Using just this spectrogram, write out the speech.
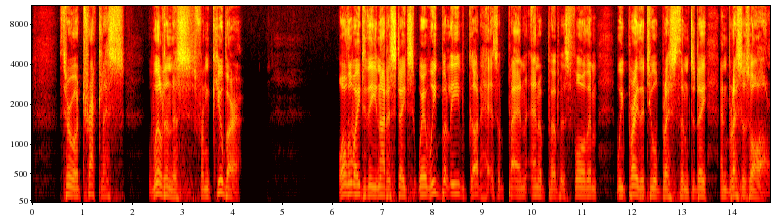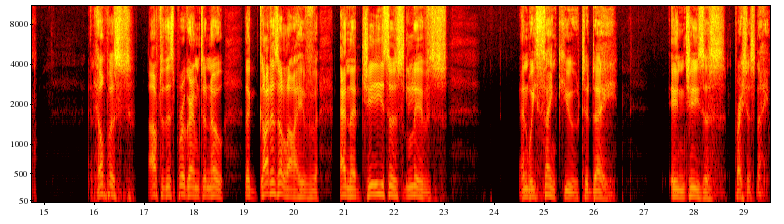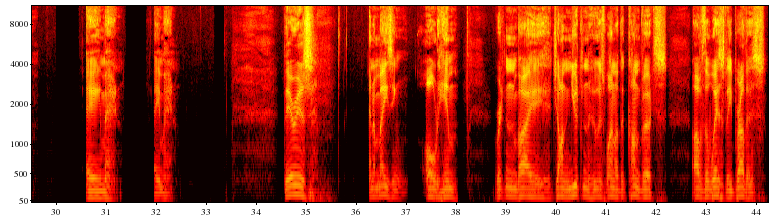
through a trackless wilderness from Cuba all the way to the United States, where we believe God has a plan and a purpose for them. We pray that you will bless them today and bless us all. And help us after this program to know that God is alive and that Jesus lives. And we thank you today in Jesus' precious name. Amen. Amen. There is an amazing old hymn written by John Newton, who is one of the converts of the Wesley brothers.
